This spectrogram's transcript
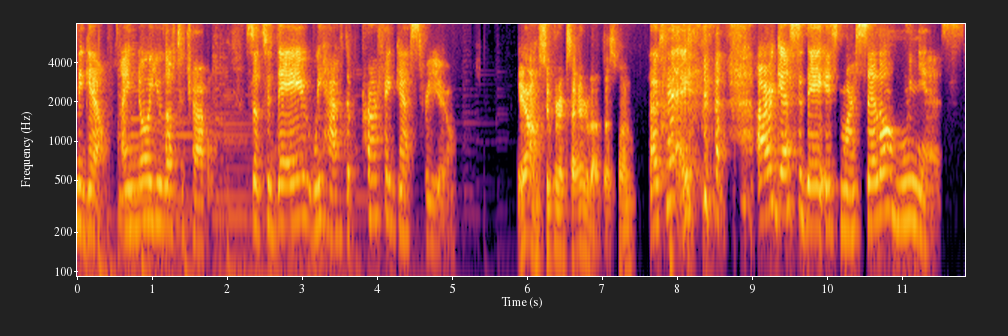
Miguel, I know you love to travel. So today we have the perfect guest for you. Yeah, I'm super excited about this one. Okay. Our guest today is Marcelo Muñez,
